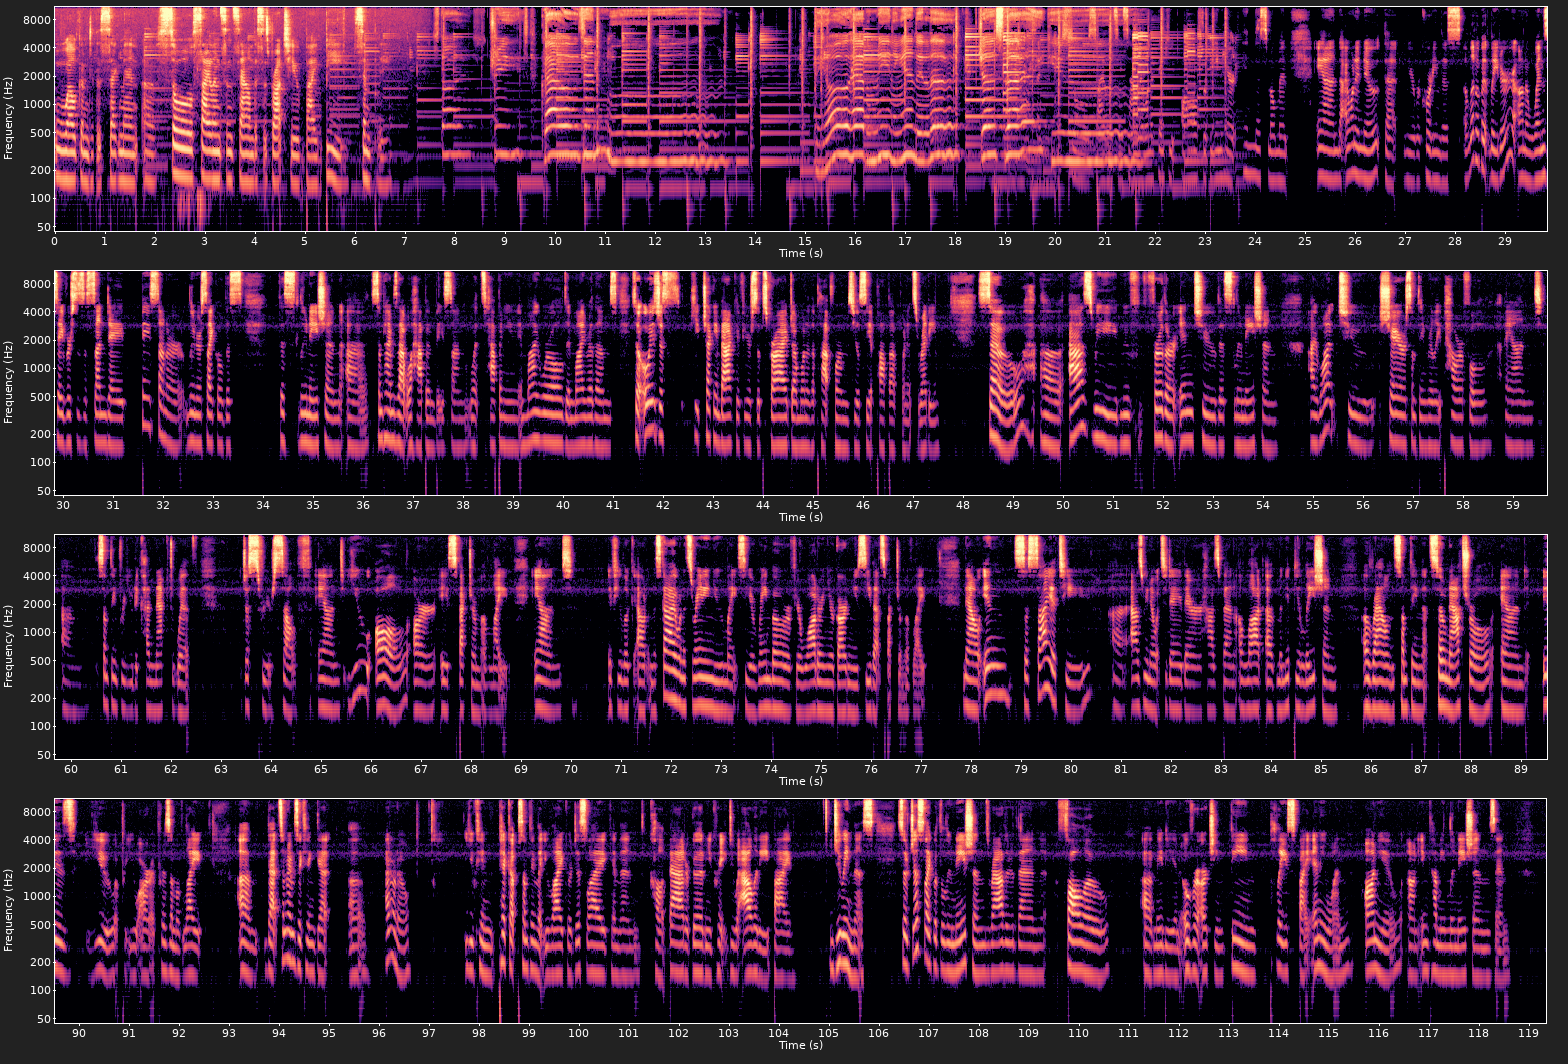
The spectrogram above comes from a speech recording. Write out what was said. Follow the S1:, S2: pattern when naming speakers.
S1: Welcome to this segment of Sol, Silence, and Sound. This is brought to you by Be Simply.
S2: Stars, trees, clouds, and the moon. They all have a meaning and they look just like you.
S1: Sol, Silence, and Sound. I want to thank you all for being here in this moment. And I want to note that we're recording this a little bit later on a Wednesday versus a Sunday based on our lunar cycle this this lunation. Uh, sometimes that will happen based on what's happening in my world in my rhythms. So always just keep checking back if you're subscribed on one of the platforms, you'll see it pop up when it's ready. So, uh, as we move further into this lunation, I want to share something really powerful and um, something for you to connect with just for yourself. And you all are a spectrum of light. And if you look out in the sky when it's raining, you might see a rainbow, or if you're watering your garden, you see that spectrum of light. Now, in society, uh, as we know it today, there has been a lot of manipulation around something that's so natural and is you. You are a prism of light. Um, that sometimes it can get, uh, I don't know, you can pick up something that you like or dislike and then call it bad or good, and you create duality by doing this. So, just like with the lunations, rather than follow uh, maybe an overarching theme placed by anyone on you on incoming lunations and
